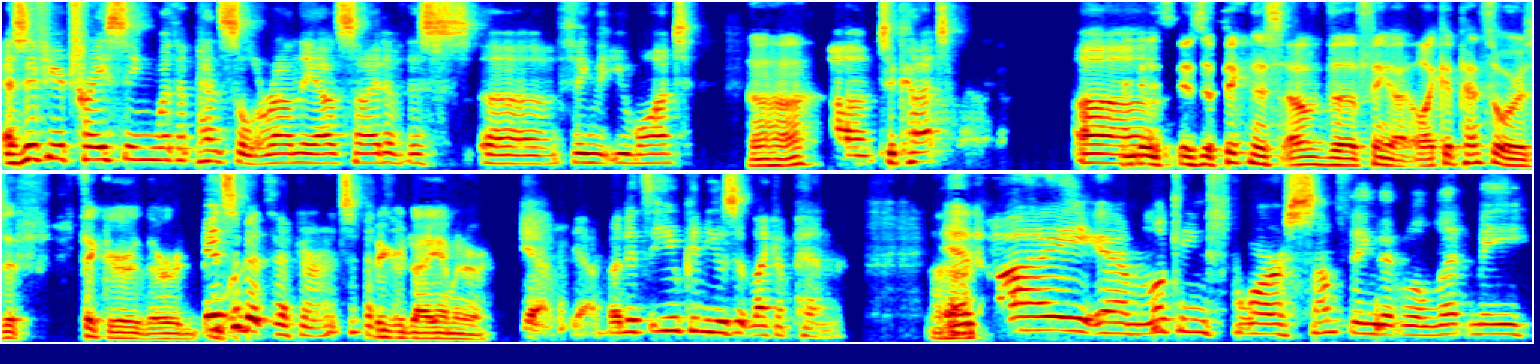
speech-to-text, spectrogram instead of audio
as if you're tracing with a pencil around the outside of this uh, thing that you want uh-huh. uh, to cut. Uh, is, is, the thickness of the thing uh, like a pencil, or is it thicker? Or it's a bit thicker. It's a bit bigger thicker. diameter. Yeah, yeah, but it's you can use it like a pen. Uh-huh. And I am looking for something that will let me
